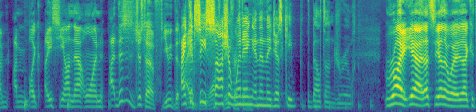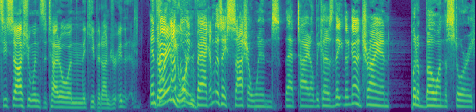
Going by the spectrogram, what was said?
I'm I'm like icy on that one. I, this is just a feud that I, I could see Sasha winning, in. and then they just keep the belt on Drew. Right? Yeah, that's the other way. I could see Sasha wins the title and then they keep it on Drew. In The fact, Randy I'm going Orton- back. I'm going to say Sasha wins that title because they, they're going to try and put a bow on the story.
